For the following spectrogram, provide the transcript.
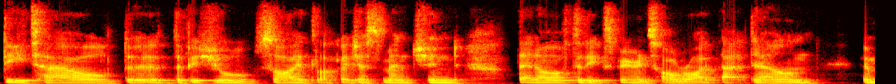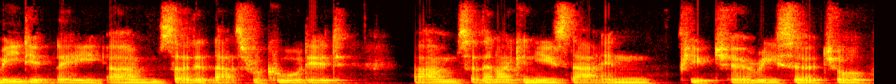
detail the, the visual side, like I just mentioned, then after the experience, I'll write that down immediately um, so that that's recorded. Um, so then I can use that in future research or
